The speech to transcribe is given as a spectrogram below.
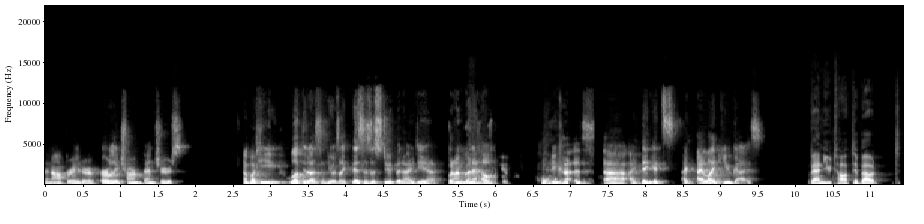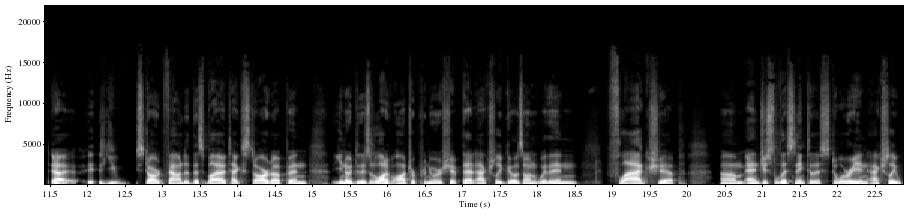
and operator of Early Charm Ventures. But he looked at us and he was like, "This is a stupid idea, but I'm going to help you because uh, I think it's I, I, like you guys." Ben, you talked about uh, you start founded this biotech startup, and you know there's a lot of entrepreneurship that actually goes on within Flagship. Um, and just listening to the story, and actually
